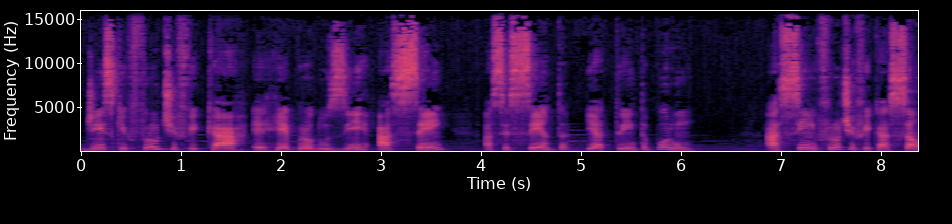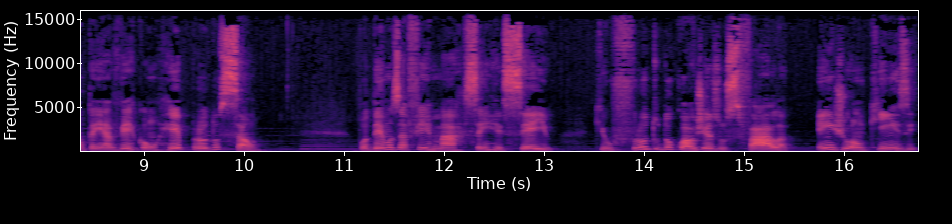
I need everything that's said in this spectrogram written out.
Diz que frutificar é reproduzir a 100 a 60 e a 30 por um. Assim, frutificação tem a ver com reprodução. Podemos afirmar sem receio que o fruto do qual Jesus fala em João 15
